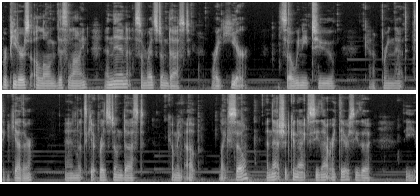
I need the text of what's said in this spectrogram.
repeaters along this line, and then some redstone dust right here. So we need to kind of bring that together. And let's get redstone dust coming up like so. And that should connect. See that right there? See the, the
